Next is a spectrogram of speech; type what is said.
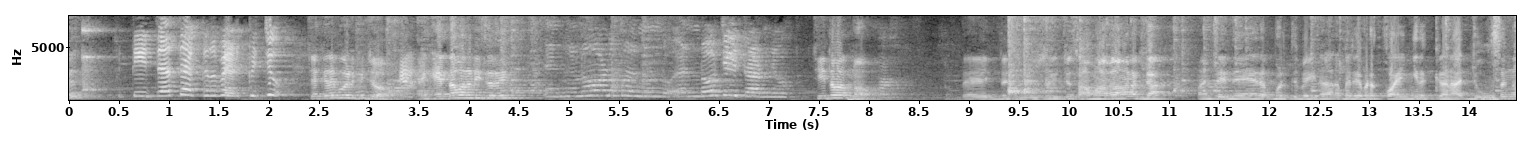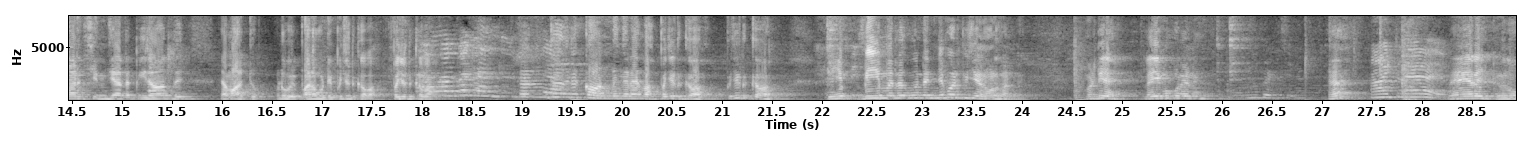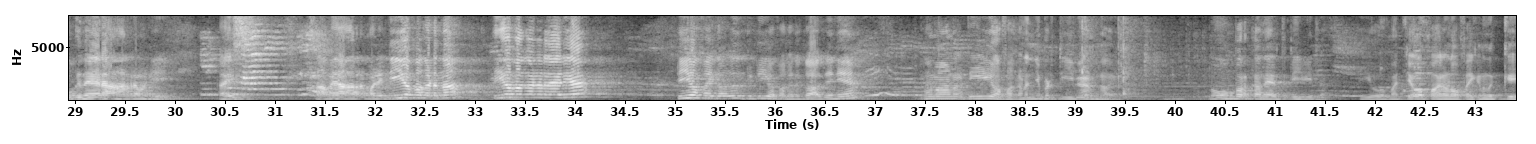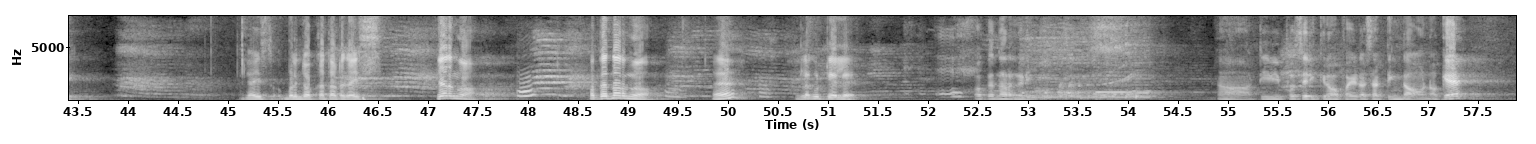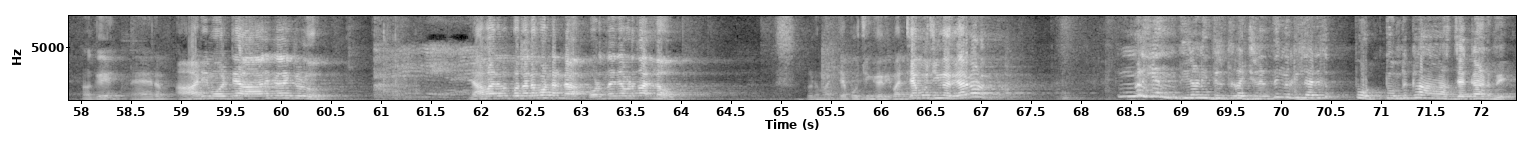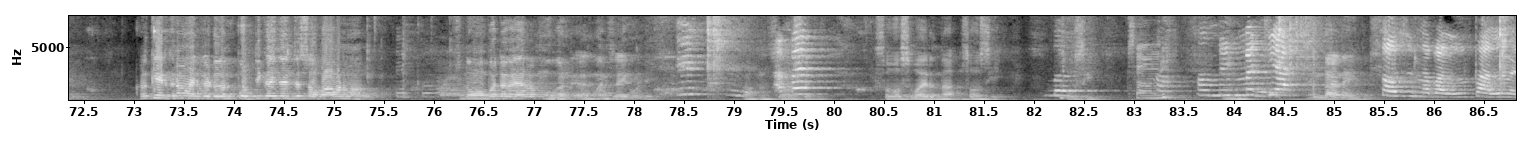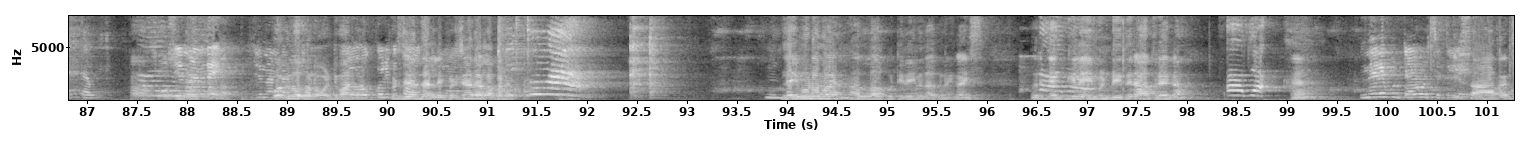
ടീച്ചർ ചെക്കനെ പഠിപ്പിച്ചു ചെക്കനെ പേടിപ്പിച്ചോ? എന്താ പറഞ്ഞ ടീച്ചർ ചീത്ത പറഞ്ഞോ. ജ്യൂസ് ഇച്ച് സമാധാനല്ല. മനസ്സിലായി നേരം വെളുത്ത് വൈകുന്നേരം വരെ ഇവിടെ കുഴങ്ങി നിൽക്കുകയാണ് ആ ജ്യൂസ് എങ്ങാനും ചിന്തിയാന്റെ പിരാന്ത് ഞാൻ മാറ്റും. ഇവിടെ പോയി. പണം കൂട്ടി ഇപ്പിച്ച് എടുക്കവാ ഇപ്പിച്ച് ഇങ്ങനെ എന്താ ഇതിന്റെ കണ്ണിങ്ങനെ വപ്പച്ച് എടുക്കവാ ഇപ്പിച്ച് എടുക്കവാ ഈ ഭീമരഘുവിന്റെ എന്നെ പഠിപ്പിച്ചാണ് നമ്മൾ കണ്ണ്. മട്ടിയേ ലൈമ കൂടെയാണ് നേരെ ഇരിക്കുന്നു നോക്ക് നേരെ ആറര മണിയായി. സമയം ആറര മണി. ടീ ഓഫ് ആക്കട്ടെന്നാ ടീ ഓഫ് ആക്കട്ടെ ടീ ഓഫ് ആയിക്കോട്ടെ ടീ ഓഫ് ആക്കട്ടെ കേട്ടോ. അതിനെ ടി വി ഓഫ് ആക്കണം. ഇനി ഇവിടെ ടി വി നോമ്പ് ഇറക്കാൻ നേരത്തെ ടി വി ഇല്ല. അയ്യോ മറ്റേ ഓഫ് ആക്കണം ഓഫ് ആക്കണം നിക്ക്. ഗൈസ് ഇവിടെ ഒക്കത്താട്ടെ ഗൈസ് ഇറങ്ങുവോ? ഒക്കത്ത് ഇറങ്ങുവോ? നല്ല കുട്ടിയല്ലേ? ഒക്കെ ഇറങ്ങടി. ആ ടി വി ഇപ്പോൾ ശരിക്കും off shutting down okay okay നേരം. ആടി മോട്ടെ ആരും കഴിഞ്ഞിട്ടുള്ളൂ ഞാൻ വരുമ്പോ ഇപ്പൊ തന്നെ കൊണ്ടണ്ട കൊണ്ടു കഴിഞ്ഞാൽ അവിടെ തല്ലോ ഇവിടെ മറ്റേ പൂച്ചിയും കയറി മറ്റേ പൂച്ചിയും കയറി നിങ്ങൾ എന്തിനാണ് ഇതിലത്ത് കഴിച്ചത് നിങ്ങൾക്ക് എല്ലാവരും പൊട്ടും. ഗ്ലാസ് ജഗ്ഗാണിത് നിങ്ങൾ കരുതണ മാറി കേട്ടോ. പൊട്ടിക്കഴിഞ്ഞാൽ കഴിഞ്ഞാൽ എന്റെ സ്വഭാവം മാറും. നോമ്പറ്റ വേറെ മുഖമുണ്ട് അത് മനസ്സിലായിക്കൊണ്ടേ. സോസ് വരുന്ന സോസി. സൂസി. എന്താണ്? ആ, സോസ്. ഒരു ദിവസം വണ്ടി? ലൈം നമ്മളെ അല്ലാ കുട്ടി ലൈം ഇതാക്കണേ. ഗൈസ് ഒരു ജഗ് ലൈം ഉണ്ട്. ഇത് രാത്രിയൊക്കെ? ഏഹ് ഈ സാധനം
